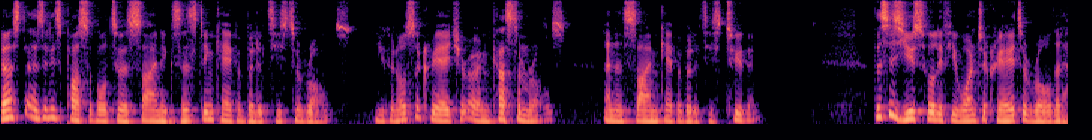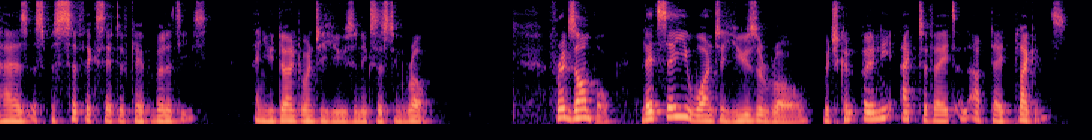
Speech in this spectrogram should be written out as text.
Just as it is possible to assign existing capabilities to roles, you can also create your own custom roles and assign capabilities to them. This is useful if you want to create a role that has a specific set of capabilities and you don't want to use an existing role. For example, let's say you want to use a role which can only activate and update plugins,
